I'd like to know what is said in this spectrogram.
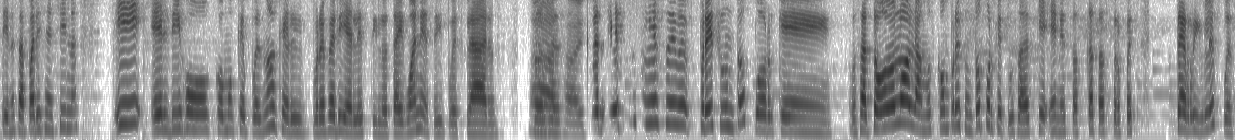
tienes apariencia china. Y él dijo como que pues no, que él prefería el estilo taiwanés y pues claro, entonces, pues esto sí es eh, presunto porque, o sea, todo lo hablamos con presunto porque tú sabes que en estas catástrofes terribles, pues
